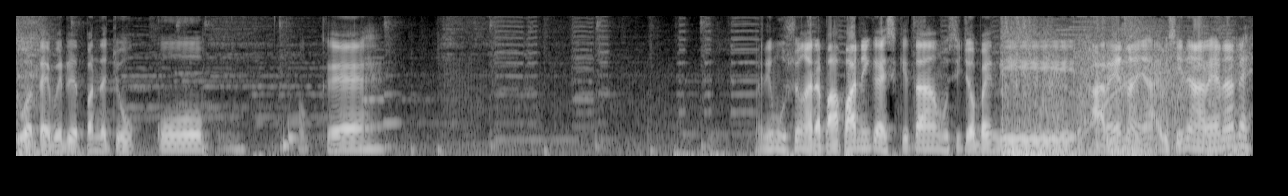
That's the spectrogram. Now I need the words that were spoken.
Dua TB di depan udah cukup. Oke. Nah, ini musuh nggak ada apa-apa nih guys. Kita mesti cobain di arena ya. Abis ini arena deh.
